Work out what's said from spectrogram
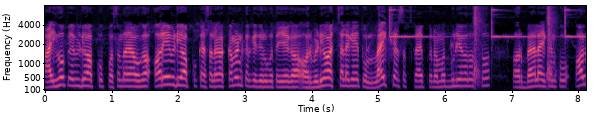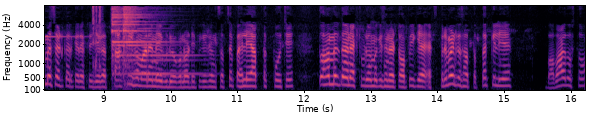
आई होप ये वीडियो आपको पसंद आया होगा, और ये वीडियो आपको कैसा लगा कमेंट करके ज़रूर बताइएगा। और वीडियो अच्छा लगे तो लाइक शेयर सब्सक्राइब करना मत भूलिएगा दोस्तों। और बेल आइकन को ऑल में सेट करके रख लीजिएगा ताकि हमारे नए वीडियो का नोटिफिकेशन सबसे पहले आप तक पहुँचे। तो हम मिलते हैं नेक्स्ट वीडियो में किसी नए टॉपिक या एक्सपेरिमेंट के साथ। तब तक के लिए बाय दोस्तों।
